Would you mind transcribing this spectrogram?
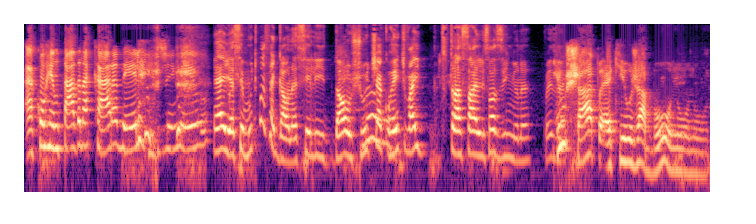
acorrentada na cara dele. Meio. É, ia ser muito mais legal, né? Se ele dá o chute e a Não. corrente vai traçar ele sozinho, né? Pois E é. o chato é que o Jabu, no, no-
